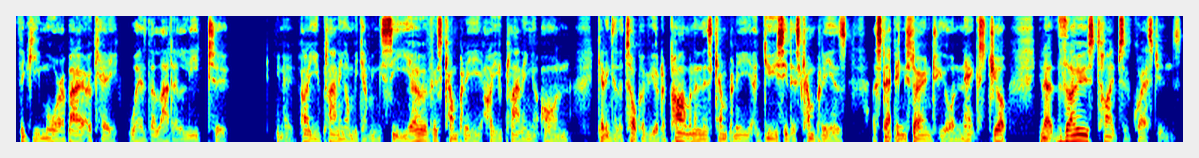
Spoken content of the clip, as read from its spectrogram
thinking more about, okay, where's the ladder lead to? You know, are you planning on becoming CEO of this company? Are you planning on getting to the top of your department in this company? Do you see this company as a stepping stone to your next job? You know, those types of questions.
